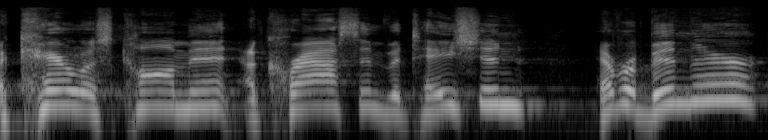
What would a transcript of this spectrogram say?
a careless comment, a crass invitation. Ever been there?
